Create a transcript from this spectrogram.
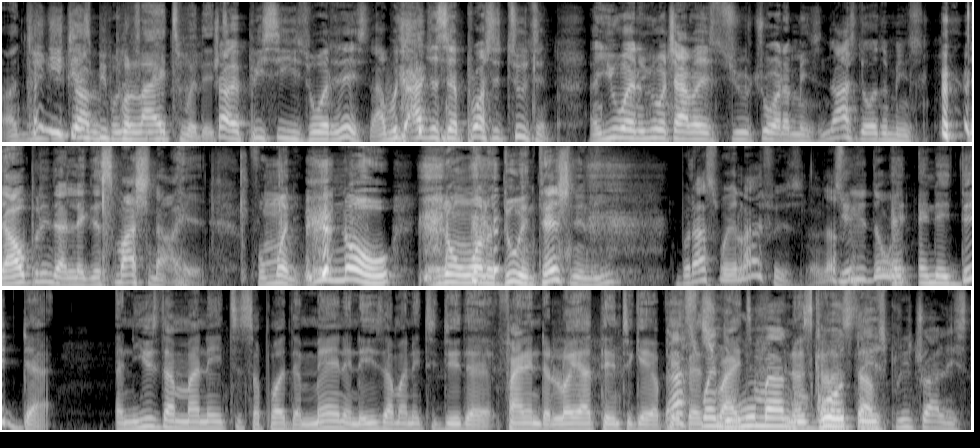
Uh, Can you try just be polite with it? Try to PC is what it is. I, would- I just said prostituting, and you went you were trying to through, true other means. That's the other means. They're opening that leg, they're smashing out here for money. You know you don't want to do intentionally, but that's where your life is, and that's what you're doing. And, and they did that. And use that money to support the men, and they use that money to do the finding the lawyer thing to get your papers That's when right. the woman and will go to a spiritualist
